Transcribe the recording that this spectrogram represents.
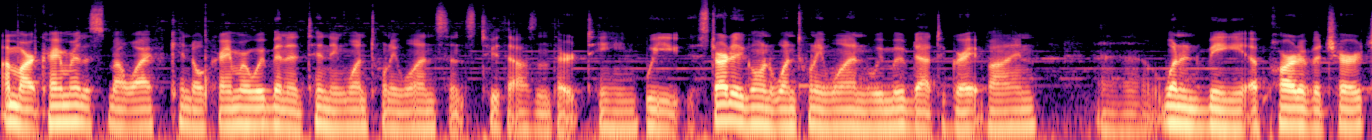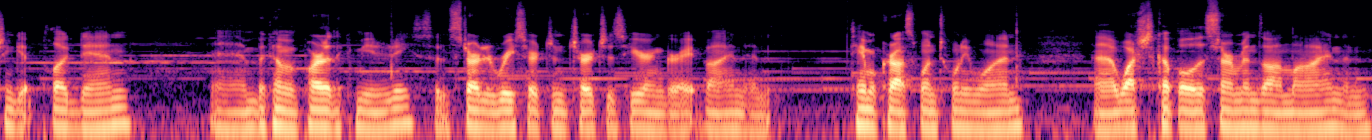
I'm Mark Kramer. This is my wife, Kendall Kramer. We've been attending 121 since 2013. We started going to 121. We moved out to Grapevine. Uh, wanted to be a part of a church and get plugged in and become a part of the community. So started researching churches here in Grapevine and came across 121. Uh, watched a couple of the sermons online and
